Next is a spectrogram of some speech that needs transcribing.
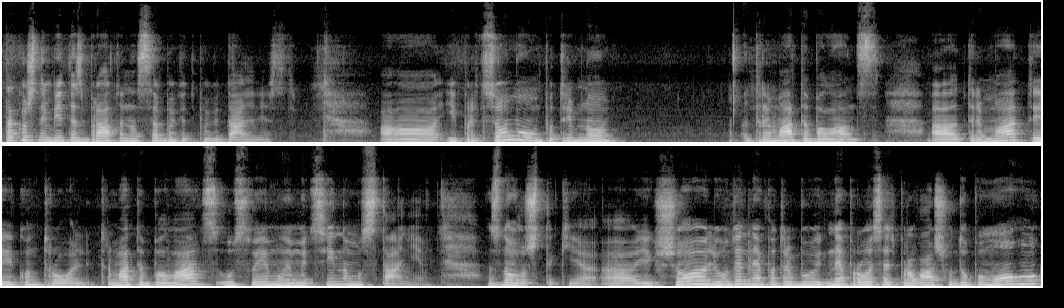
Також не бійтесь брати на себе відповідальність. А, і при цьому потрібно тримати баланс, а, тримати контроль, тримати баланс у своєму емоційному стані. Знову ж таки, якщо люди не потребують, не просять про вашу допомогу,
